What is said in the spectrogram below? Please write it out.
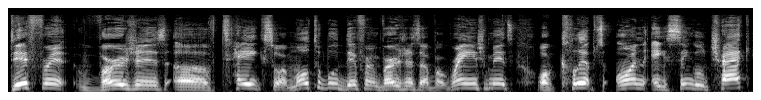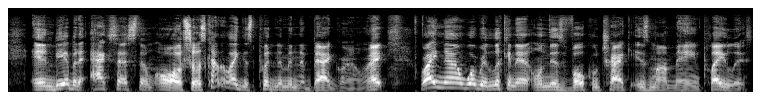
different versions of takes or multiple different versions of arrangements or clips on a single track and be able to access them all. So it's kind of like it's putting them in the background, right? Right now, what we're looking at on this vocal track is my main playlist.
